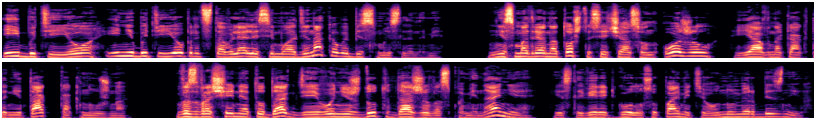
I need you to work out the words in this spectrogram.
И бытие, и небытие представлялись ему одинаково бессмысленными. Несмотря на то, что сейчас он ожил, явно как-то не так, как нужно. Возвращение туда, где его не ждут даже воспоминания, если верить голосу памяти, он умер без них,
